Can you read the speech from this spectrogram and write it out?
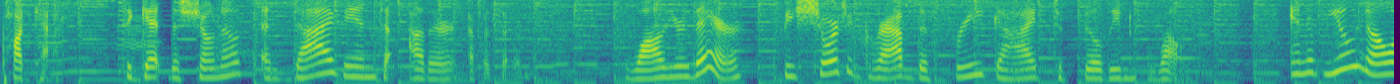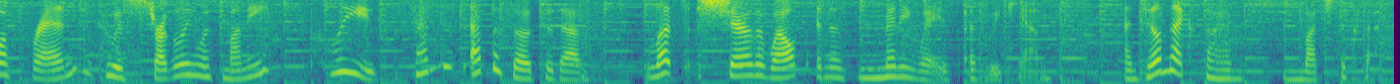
podcast to get the show notes and dive into other episodes. While you're there, be sure to grab the free guide to building wealth. And if you know a friend who is struggling with money, please send this episode to them. Let's share the wealth in as many ways as we can. Until next time, much success.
